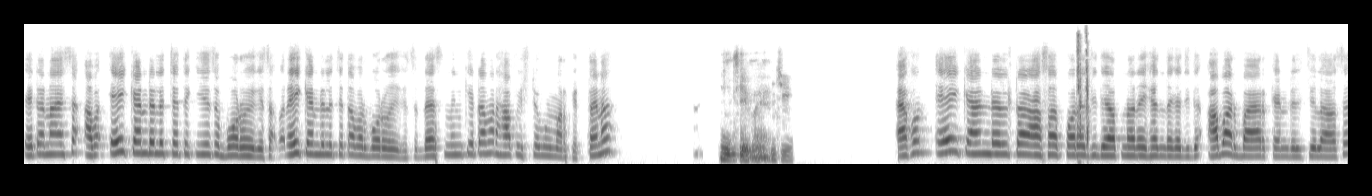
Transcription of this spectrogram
এটা না এসে আবার এই ক্যান্ডেলের চাইতে কি হয়েছে? বড় হয়ে গেছে। আবার এই ক্যান্ডেলের চাইতে আবার বড় হয়ে গেছে। দ্যাটস মিন কি? এটা আমার হাফ স্টেবল মার্কেট তাই না? জি ভাই জি। এখন এই ক্যান্ডেলটা আসার পরে যদি আপনার এখান থেকে যদি আবার বায়ার ক্যান্ডেল চলে আসে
